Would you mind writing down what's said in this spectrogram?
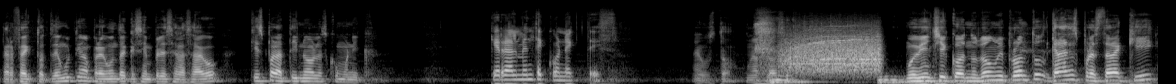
Perfecto. Tengo última pregunta que siempre se las hago. ¿Qué es para ti No les comunica? Que realmente conectes. Me gustó. Un aplauso. Muy bien, chicos. Nos vemos muy pronto. Gracias por estar aquí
